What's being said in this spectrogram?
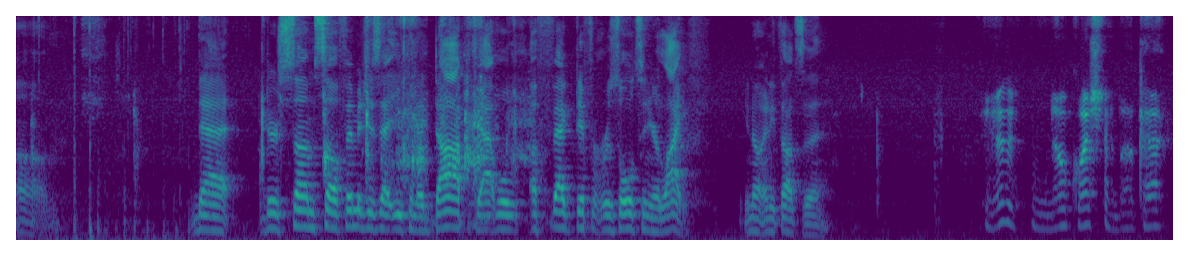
um, that there's some self images that you can adopt that will affect different results in your life. You know, any thoughts on that? Yeah, no question about that.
